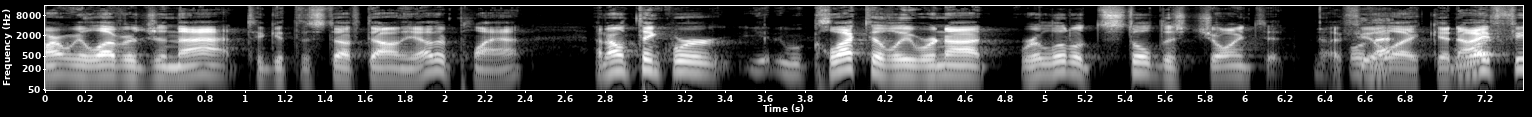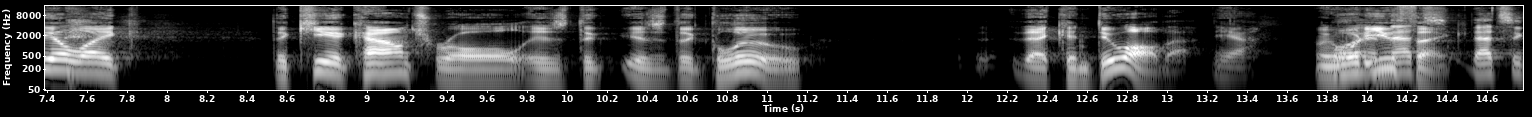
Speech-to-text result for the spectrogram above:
Why aren't we leveraging that to get the stuff down the other plant? I don't think we're collectively we're not we're a little still disjointed. I Well, feel that- like, and I feel like the key accounts role is the is the glue that can do all that. Yeah. I mean, Well, what do you that's, think? That's a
